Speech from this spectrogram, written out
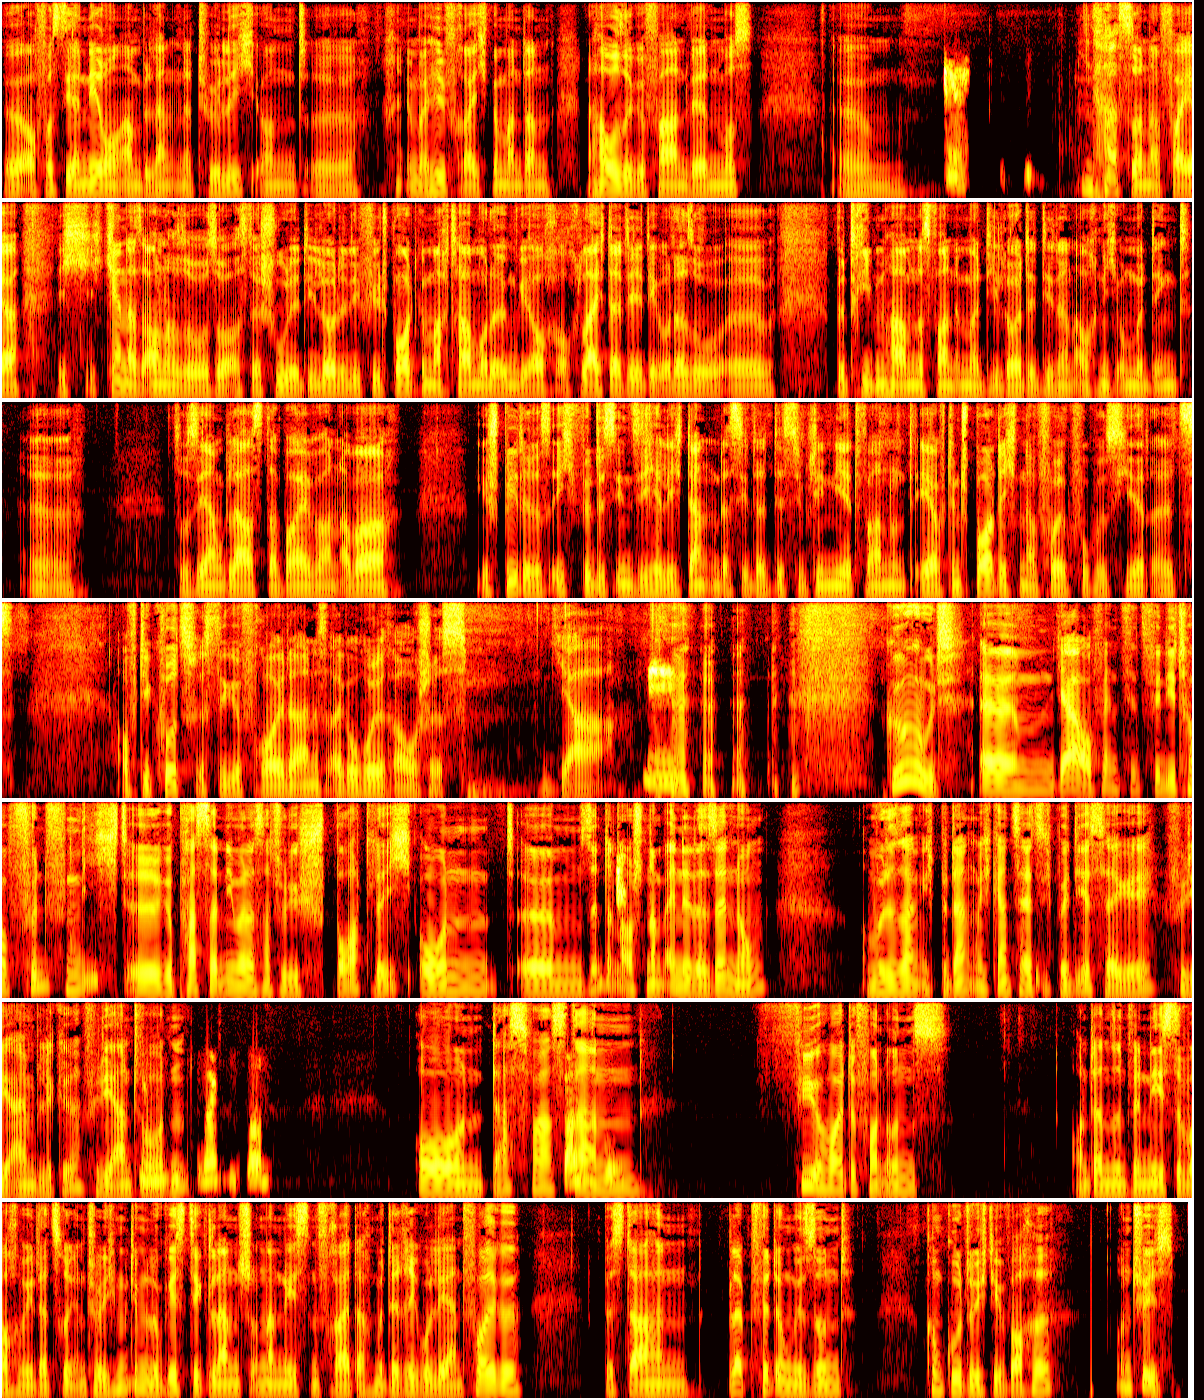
äh, auch was die Ernährung anbelangt natürlich und äh, immer hilfreich, wenn man dann nach Hause gefahren werden muss. Ähm, nach so einer Feier. Ich, ich kenne das auch noch so, so aus der Schule. Die Leute, die viel Sport gemacht haben oder irgendwie auch, auch Leichtathletik oder so äh, betrieben haben, das waren immer die Leute, die dann auch nicht unbedingt äh, so sehr am Glas dabei waren. Aber ihr späteres Ich würde es ihnen sicherlich danken, dass sie da diszipliniert waren und eher auf den sportlichen Erfolg fokussiert als auf die kurzfristige Freude eines Alkoholrausches. Ja. Mhm. Gut, ähm, ja, auch wenn es jetzt für die Top 5 nicht äh, gepasst hat, nehmen wir das natürlich sportlich und ähm, sind dann auch schon am Ende der Sendung und würde sagen, ich bedanke mich ganz herzlich bei dir, Sergej, für die Einblicke, für die Antworten. Und das war's dann für heute von uns. Und dann sind wir nächste Woche wieder zurück, natürlich mit dem Logistik-Lunch und am nächsten Freitag mit der regulären Folge. Bis dahin, bleibt fit und gesund, kommt gut durch die Woche und tschüss.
